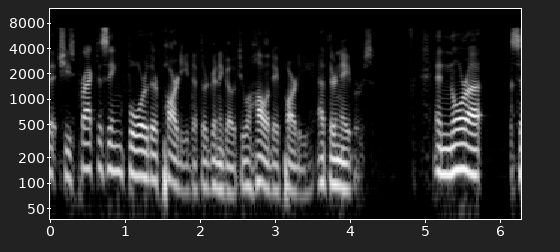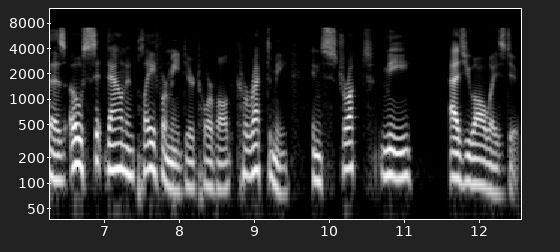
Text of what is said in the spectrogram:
that she's practicing for their party that they're going to go to, a holiday party at their neighbors. And Nora says, Oh, sit down and play for me, dear Torvald. Correct me. Instruct me as you always do.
